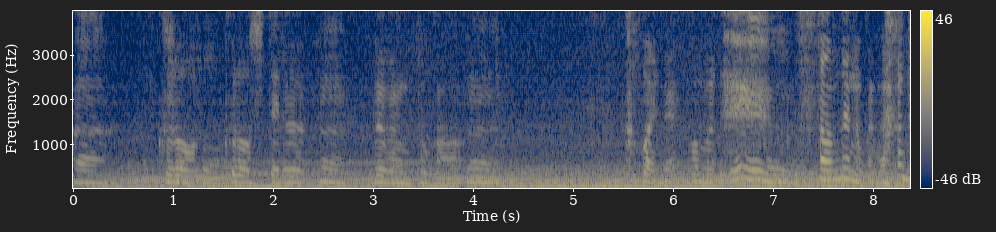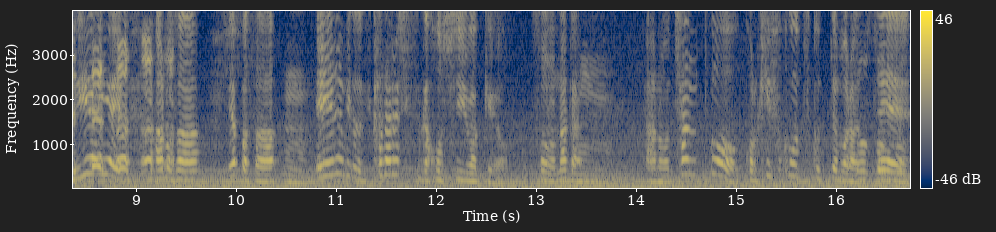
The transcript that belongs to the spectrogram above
あ苦労苦労してる部分とか、うん。怖いね。こん。ないい伝ん。でんのかな。やいやいやいやあのさやっぱさうん。映画見た時カタルシスが欲しいわけよ。そのなんか、うんあのちゃんとこの起伏を作ってもらって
